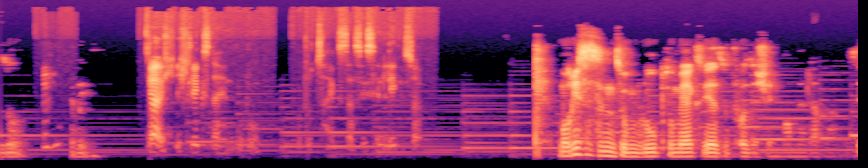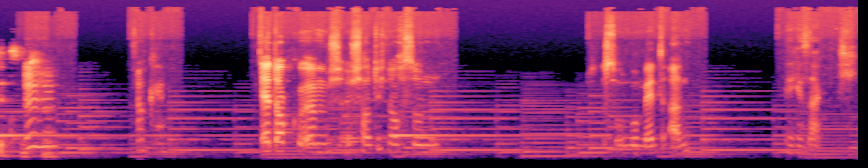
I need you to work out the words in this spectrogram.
so Mhm. bewegen. Ja, ich, ich leg's dahin, wo du, wo du zeigst, dass ich es hinlegen soll. Maurice ist in so einem Loop, du merkst, wie er so vor sich hin murmelt, aber ist jetzt nicht Mhm. Okay. Der Doc ähm, sch- schaut dich noch so ein, so einen Moment an. Wie gesagt, ich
